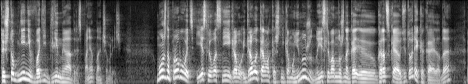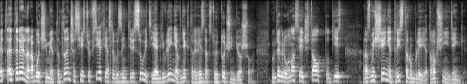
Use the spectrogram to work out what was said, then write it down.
То есть, чтобы мне не вводить длинный адрес, понятно, о чем речь. Можно пробовать, если у вас не игровой. Игровой канал, конечно, никому не нужен, но если вам нужна э, городская аудитория какая-то, да, это, это реально рабочий метод. Интернет сейчас есть у всех, если вы заинтересуете, и объявления в некоторых газетах стоят очень дешево. Ну, я говорю, у нас, я читал, тут есть размещение 300 рублей, это вообще не деньги.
